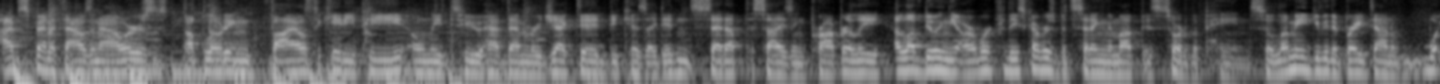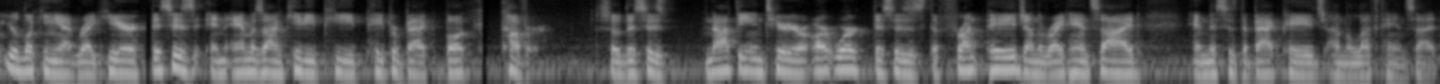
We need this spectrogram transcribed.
I've spent a thousand hours uploading files to KDP only to have them rejected because I didn't set up the sizing properly. I love doing the artwork for these covers, but setting them up is sort of a pain. So let me give you the breakdown of what you're looking at right here. This is an Amazon KDP paperback book cover. So this is not the interior artwork. This is the front page on the right hand side and this is the back page on the left hand side.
